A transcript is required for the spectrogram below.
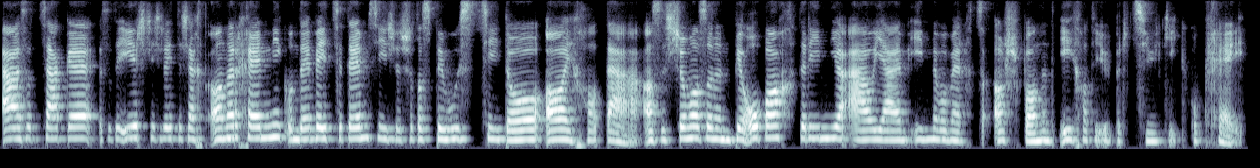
also zu sagen, also der erste Schritt ist echt Anerkennung und eben jetzt in dem Sinne ist schon das Bewusstsein da, ah, ich habe den. Also es ist schon mal so eine Beobachterin ja auch ja im Innen, wo merkt, ah, spannend, ich habe die Überzeugung, okay.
